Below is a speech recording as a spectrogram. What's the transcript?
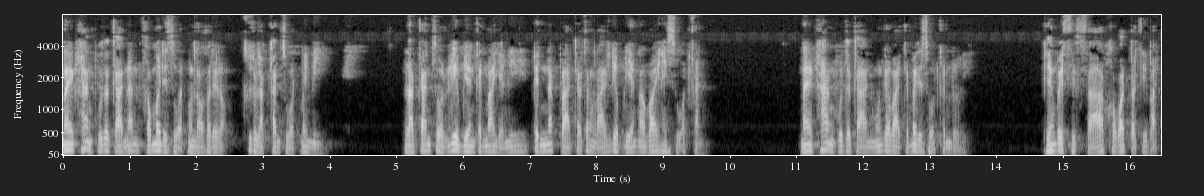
ในข้างพุทธการนั้น เขาไม่ได้สวดเหมือนเราเท่าไรหรอก คือหลักการสวดไม่มี หลักการสวดเรียบเรียงกันมาอย่างนี้ เป็นนักปราชญ์เจ้าทั้งหลายเรียบเรียงเอาไว้ให้สวดกัน ในข้างพุทธการเหมือนกับว่าจะไม่ได้สวดกันเลย เพียงไปศึกษาขวัดปฏิบัติ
